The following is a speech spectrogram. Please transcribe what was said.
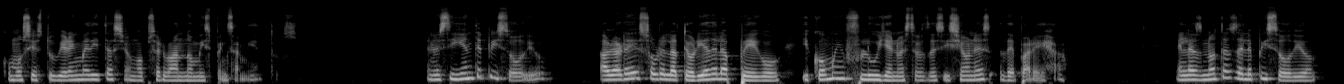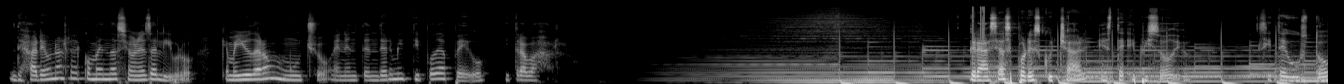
como si estuviera en meditación observando mis pensamientos. En el siguiente episodio hablaré sobre la teoría del apego y cómo influye nuestras decisiones de pareja. En las notas del episodio dejaré unas recomendaciones del libro que me ayudaron mucho en entender mi tipo de apego y trabajarlo. Gracias por escuchar este episodio. Si te gustó,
